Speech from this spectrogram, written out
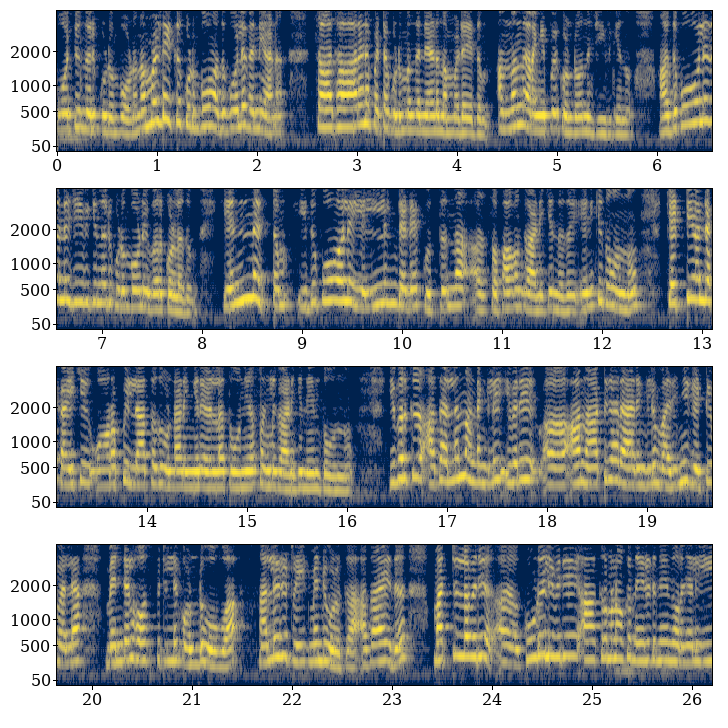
പോറ്റുന്ന ഒരു കുടുംബമാണ്. നമ്മളുടെയൊക്കെ കുടുംബവും അതുപോലെ തന്നെയാണ്. സാധാരണപ്പെട്ട കുടുംബം തന്നെയാണ് നമ്മുടേതും. അന്നന്ന് ഇറങ്ങിപ്പോയി കൊണ്ടുവന്ന് ജീവിക്കുന്നു. അതുപോലെ തന്നെ ജീവിക്കുന്ന ഒരു കുടുംബമാണ് ഇവർക്കുള്ളതും. എന്നിട്ടും ഇതുപോലെ എല്ലിന്റെ ഇടയിൽ കുത്തുന്ന സ്വഭാവം കാണിക്കുന്നത് എനിക്ക് തോന്നുന്നു കെട്ടിയവന്റെ കൈക്ക് ഉറപ്പില്ലാത്തത് കൊണ്ടാണ് ഇങ്ങനെയുള്ള തോന്നിയാസങ്ങൾ കാണിക്കുന്നതെന്ന് തോന്നുന്നു. ഇവർക്ക് അതല്ലെന്നുണ്ടെങ്കിൽ ഇവർ ആ നാട്ടുകാരാരെങ്കിലും വരിഞ്ഞു കെട്ടി വല്ല മെന്റൽ ഹോസ്പിറ്റലിൽ കൊണ്ടുപോവുക നല്ലൊരു ട്രീറ്റ്മെന്റ് കൊടുക്കുക. അതായത് മറ്റുള്ളവർ കൂടുതൽ ഇവർ ആക്രമണമൊക്കെ നേരിടുന്നതെന്ന് പറഞ്ഞാൽ ഈ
